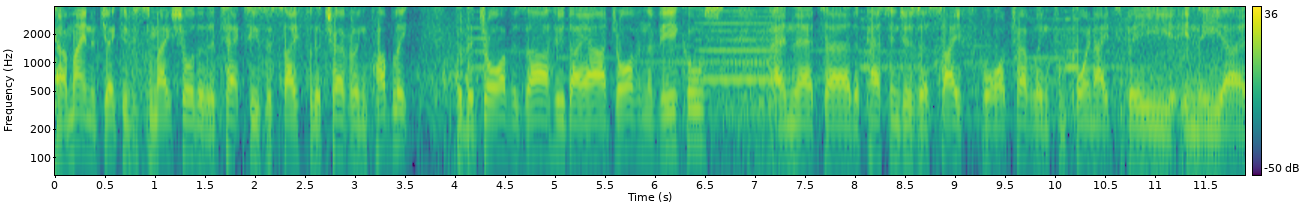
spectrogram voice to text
Our main objective is to make sure that the taxis are safe for the travelling public, that the drivers are who they are driving the vehicles, and that uh, the passengers are safe while travelling from point A to B in the uh,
